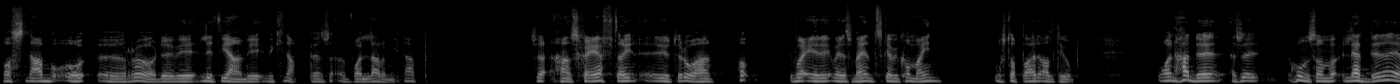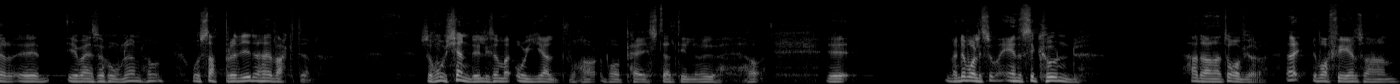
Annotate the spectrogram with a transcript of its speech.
var snabb och eh, rörde vid, lite grann vid, vid knappen, som var en larmknapp. Så hans chef där eh, ute då, han, vad är, det, vad är det som har hänt? Ska vi komma in? Och stoppa alltihop. Och han hade, alltså, hon som ledde den här eh, evangelisationen, hon, hon satt bredvid den här vakten. Så hon kände liksom, oj hjälp vad har, vad Pej ställt till nu. Ja. Eh, men det var liksom en sekund hade han att avgöra. Nej, det var fel, sa han.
